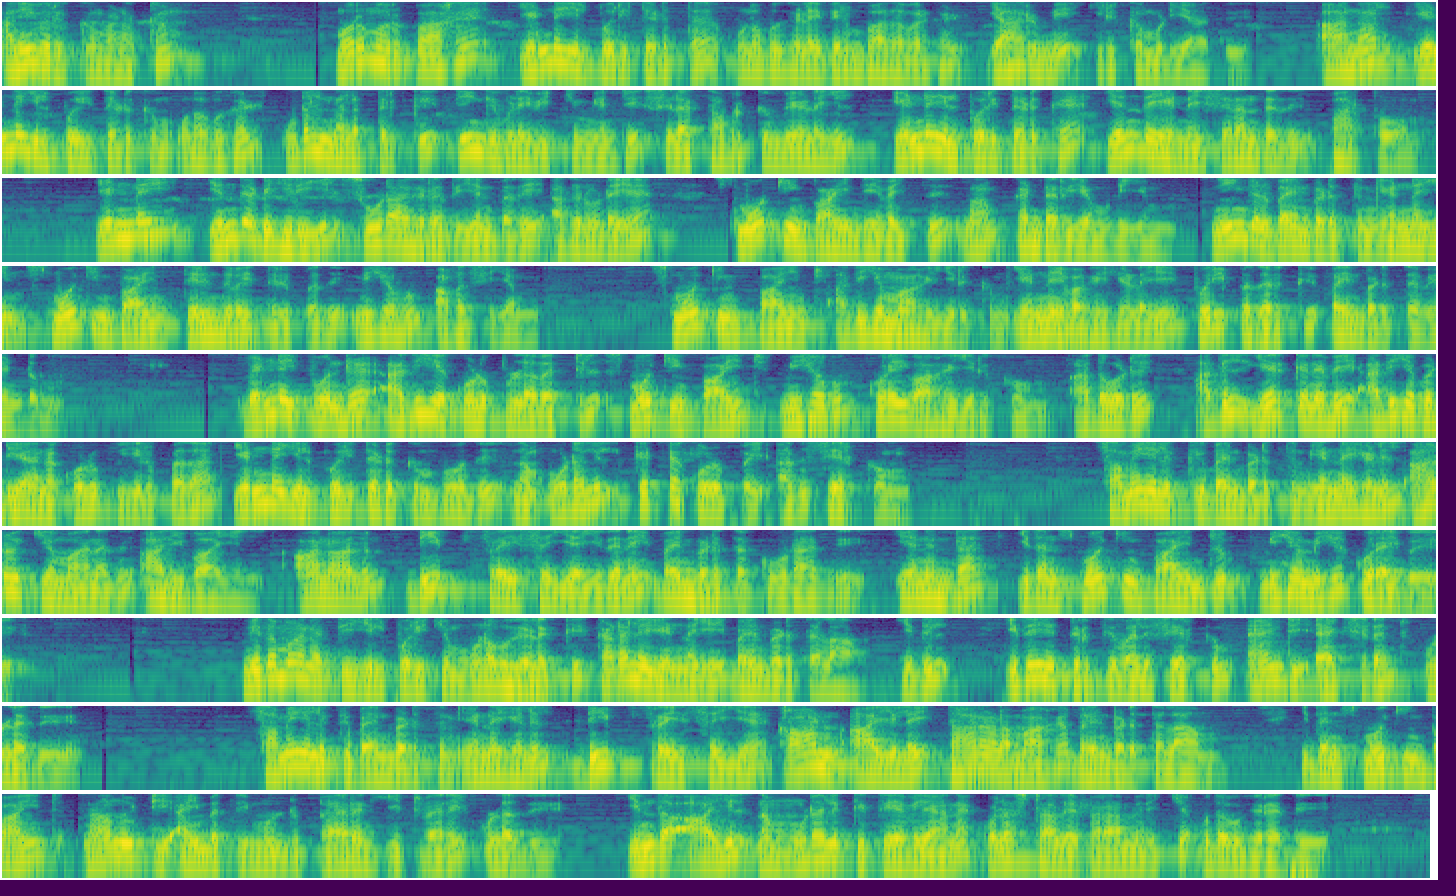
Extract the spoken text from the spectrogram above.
அனைவருக்கும் வணக்கம். மொறுமொறுப்பாக எண்ணெயில் பொரித்தெடுத்த உணவுகளை விரும்பாதவர்கள் யாருமே இருக்க முடியாது. ஆனால் எண்ணெயில் பொரித்தெடுக்கும் உணவுகள் உடல் நலத்திற்கு தீங்கு விளைவிக்கும் என்று சிலர் தவிர்க்கும் வேளையில் எண்ணெயில் பொரித்தெடுக்க எந்த எண்ணெய் சிறந்தது பார்ப்போம். எண்ணெய் எந்த டிகிரியில் சூடாகிறது என்பதை அதனுடைய ஸ்மோக்கிங் பாயிண்டை வைத்து நாம் கண்டறிய முடியும். நீங்கள் பயன்படுத்தும் எண்ணெயின் ஸ்மோக்கிங் பாயிண்ட் தெரிந்து வைத்திருப்பது மிகவும் அவசியம். ஸ்மோக்கிங் பாயிண்ட் அதிகமாக இருக்கும் எண்ணெய் வகைகளையே பொரிப்பதற்கு பயன்படுத்த வேண்டும். வெண்ணெய் போன்ற அதிக கொழுப்புள்ளவற்றில் ஸ்மோக்கிங் பாயிண்ட் மிகவும் குறைவாக இருக்கும். அதோடு அதில் ஏற்கனவே அதிகப்படியான கொழுப்பு இருப்பதால் எண்ணெயில் பொரித்தெடுக்கும் போது நம் உடலில் கெட்ட கொழுப்பை அது சேர்க்கும். சமையலுக்கு பயன்படுத்தும் எண்ணெய்களில் ஆரோக்கியமானது ஆலிவ் ஆயில் ஆனாலும் டீப் ஃப்ரை செய்ய இதனை பயன்படுத்தக்கூடாது. ஏனென்றால் இதன் ஸ்மோக்கிங் பாயிண்டும் மிக மிக குறைவு. மிதமான தீயில் பொரிக்கும் உணவுகளுக்கு கடலை எண்ணெயை பயன்படுத்தலாம். இதில் இதயத்திற்கு வலு சேர்க்கும் ஆன்டி ஆக்சிடென்ட் உள்ளது. சமையலுக்கு பயன்படுத்தும் எண்ணெய்களில் டீப் ஃப்ரை செய்ய கார்ன் ஆயிலை தாராளமாக பயன்படுத்தலாம். இதன் ஸ்மோக்கிங் பாயிண்ட் நானூற்றி ஐம்பத்தி மூன்று பேரன் ஹீட் வரை உள்ளது. இந்த ஆயில் நம் உடலுக்கு தேவையான கொலஸ்ட்ராலை பராமரிக்க உதவுகிறது.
